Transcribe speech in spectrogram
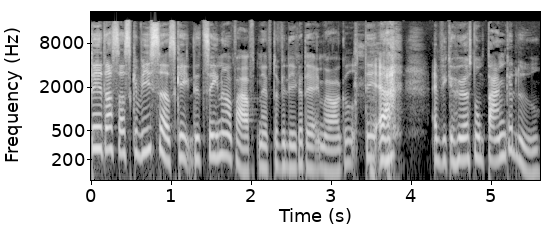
det, der så skal vise sig at ske lidt senere på aftenen, efter vi ligger der i mørket, det er, at vi kan høre sådan nogle bankelyde.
